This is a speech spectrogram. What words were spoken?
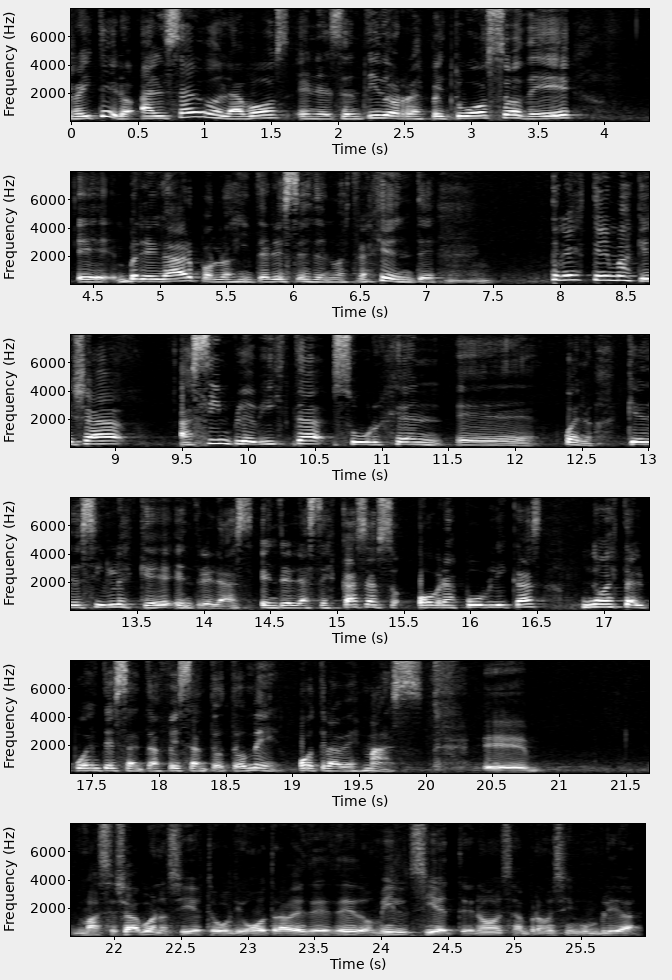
reitero, alzado la voz en el sentido respetuoso de eh, bregar por los intereses de nuestra gente. Tres temas que ya a simple vista surgen, eh, bueno, que decirles que entre las, entre las escasas obras públicas no está el puente Santa Fe-Santo Tomé, otra vez más. Eh, más allá, bueno, sí, esto último, otra vez desde 2007, ¿no? Esa promesa incumplida.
